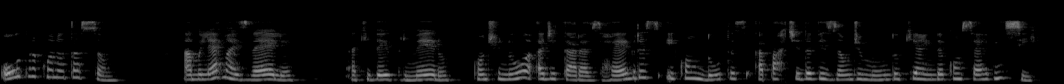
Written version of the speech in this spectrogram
outra conotação. A mulher mais velha, a que veio primeiro, continua a ditar as regras e condutas a partir da visão de mundo que ainda conserva em si.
